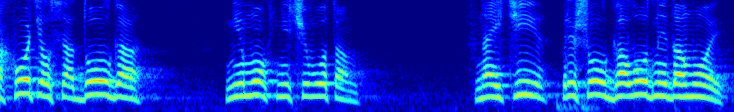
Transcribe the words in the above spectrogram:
охотился долго, не мог ничего там найти, пришел голодный домой –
